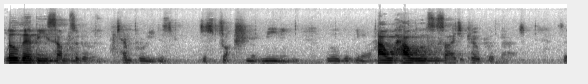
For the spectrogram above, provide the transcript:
will there be some sort of temporary dis- destruction of meaning? Will, you know, how, how will society cope with that? So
